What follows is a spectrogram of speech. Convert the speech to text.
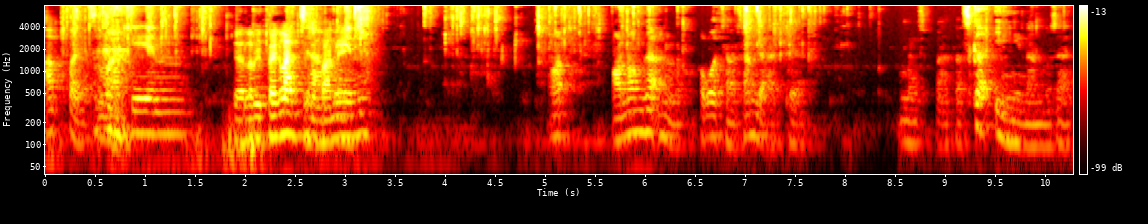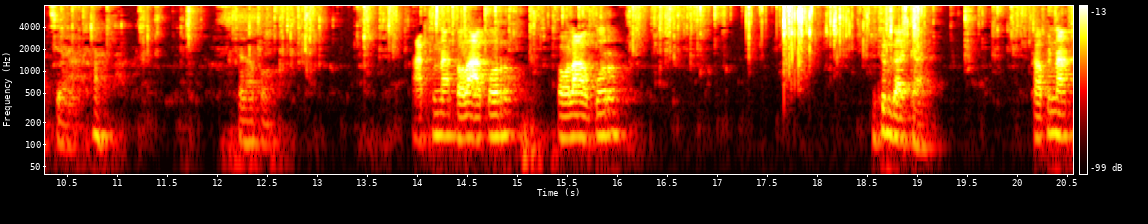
apa ya semakin ya lebih baik lah jamin. Oh, ono enggak loh apa jangan enggak ada? Memang sebatas keinginanmu saja. Siapa aku nak tolak ukur tolak ukur. Jujur nggak ada. Tapi nak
